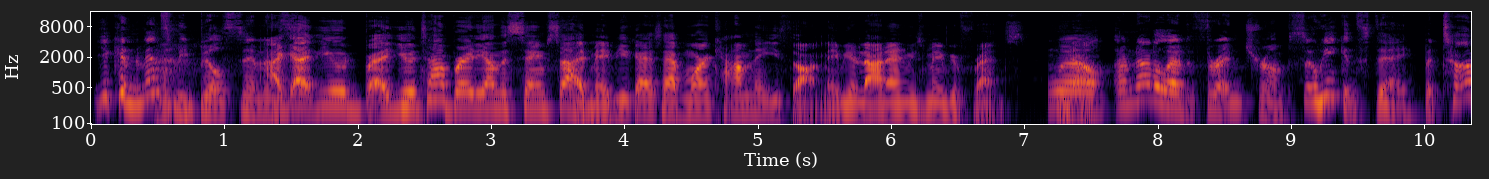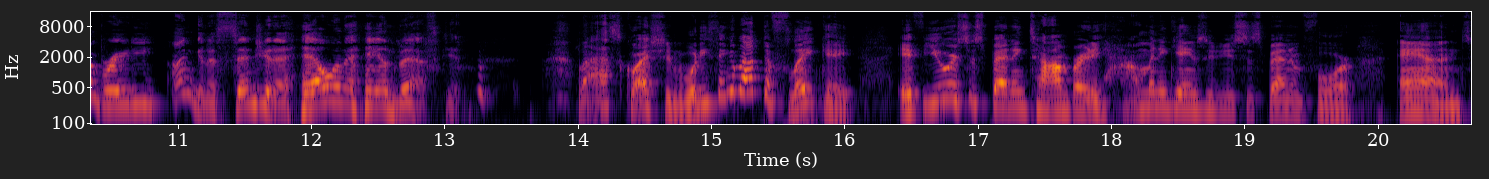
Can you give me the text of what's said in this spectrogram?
You convinced me, Bill Simmons. I got you, and- you and Tom Brady on the same side. Maybe you guys have more in common than you thought. Maybe you're not enemies. Maybe you're friends. You Well, know? I'm not allowed to threaten Trump, so he can stay. But Tom Brady, I'm gonna send you to hell in a handbasket. Last question. What do you think about Deflategate? If you were suspending Tom Brady, how many games would you suspend him for? And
